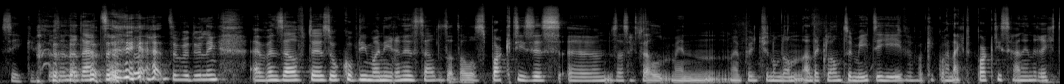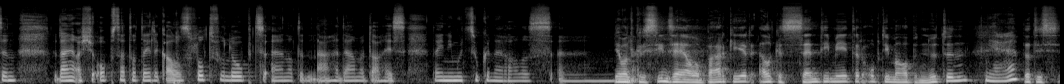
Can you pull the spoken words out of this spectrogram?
zeker. Dat is inderdaad eh, de bedoeling. En ik ben zelf thuis ook op die manier ingesteld dat alles praktisch is. Eh, dus dat is echt wel mijn, mijn puntje om dan aan de klanten mee te geven. Van, kijk, we gaan echt praktisch gaan inrichten. Zodat als je opstaat, dat eigenlijk alles vlot verloopt en dat het een aangedane dag is. Dat je niet moet zoeken naar alles. eh, Ja, want Christine zei al een paar keer, elke centimeter optimaal benutten, ja. dat is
